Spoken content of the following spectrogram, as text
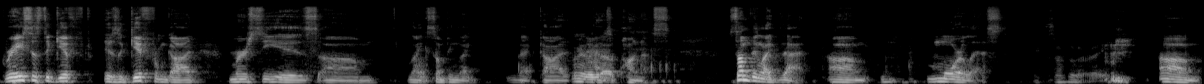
Grace is the gift is a gift from God. Mercy is um like something like that God Let me look it has upon us. Something like that. Um more or less Sounds about right. um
